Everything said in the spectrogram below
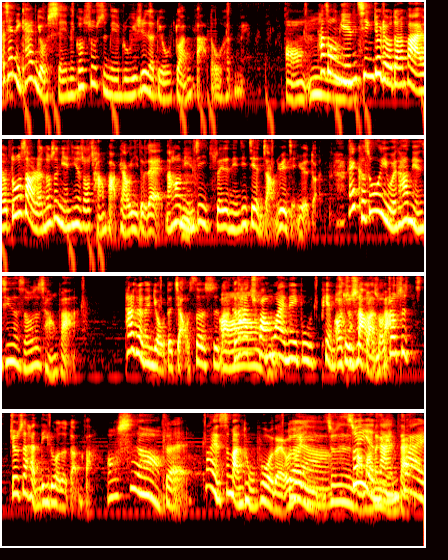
而且你看有谁能够数十年如一日的留短发都很美。哦，他从年轻就留短发，有多少人都是年轻的时候长发飘逸，对不对？然后年纪随着年纪渐长，越剪越短。哎，可是我以为他年轻的时候是长发，他可能有的角色是吧？可是他窗外那部片出道的时候，就是就是很利落的短发。哦，是啊，对，那也是蛮突破的。对啊，就是所以也难怪，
